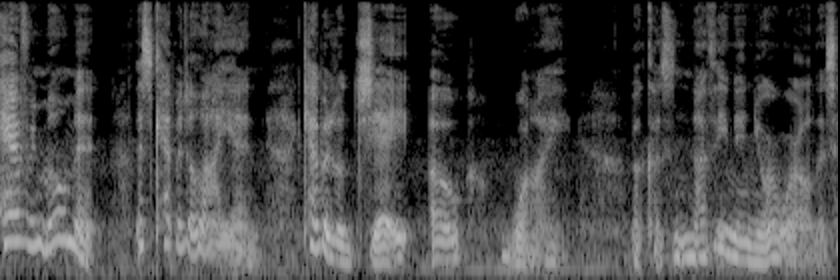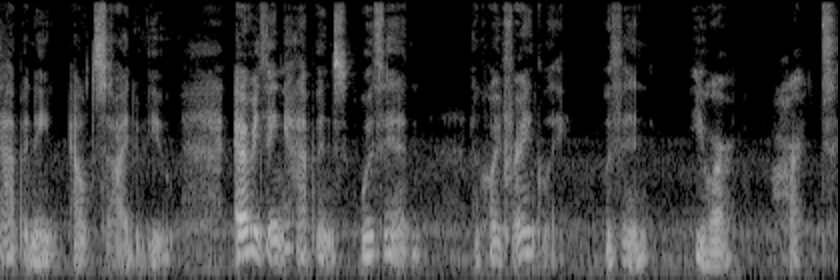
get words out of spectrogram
every moment. That's capital I-N, capital J O Y because nothing in your world is happening outside of you. Everything happens within, and quite frankly, within your heart.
